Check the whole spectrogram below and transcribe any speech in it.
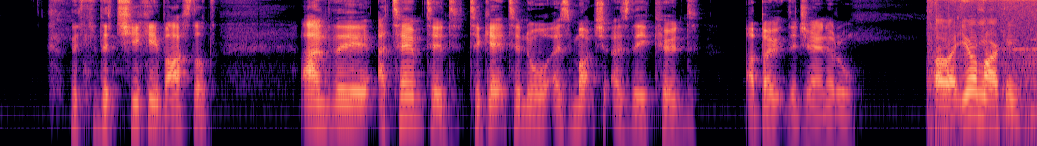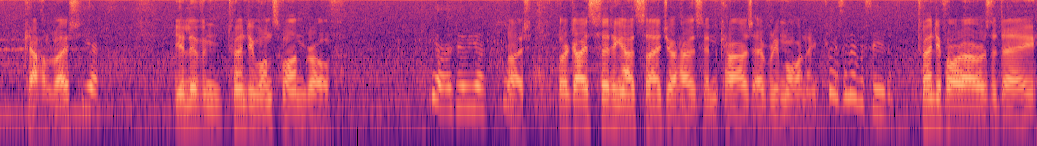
the, the cheeky bastard. And they attempted to get to know as much as they could about the general. All right, you're Martin Cahill, right? Yeah. You live in 21 Swan Grove. Yeah, I do, yeah. yeah. Right. There are guys sitting outside your house in cars every morning, course, I never see them. 24 hours a day,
